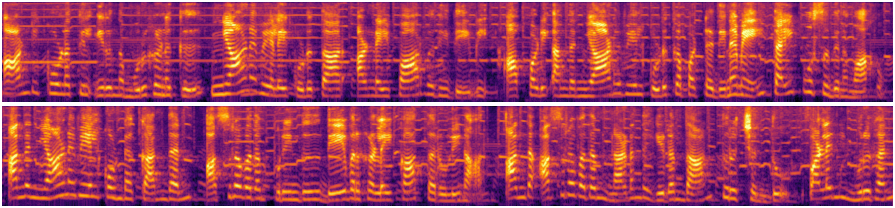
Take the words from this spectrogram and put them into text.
ஆண்டிக்கோலத்தில் இருந்த முருகனுக்கு ஞானவேலை கொடுத்தார் அன்னை பார்வதி தேவி. அப்படி அந்த ஞானவேல் கொடுக்கப்பட்ட தினமே தைப்பூச தினமாகும். அந்த ஞானவேல் கொண்ட கந்தன் அசுரவதம் புரிந்து தேவர்களை காத்தருளினார். அந்த அசுரவதம் நடந்த இடம்தான் திருச்செந்தூர். பழனி முருகன்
